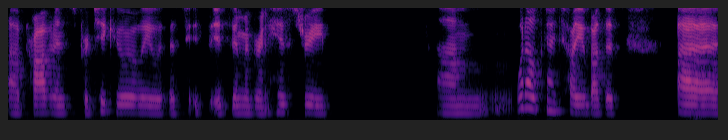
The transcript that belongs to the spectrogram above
Uh, Providence, particularly with its, its, its immigrant history. Um, what else can I tell you about this? Uh,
